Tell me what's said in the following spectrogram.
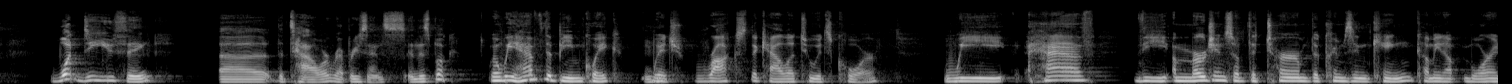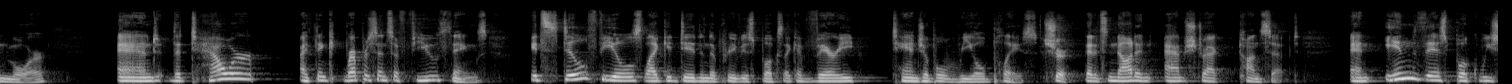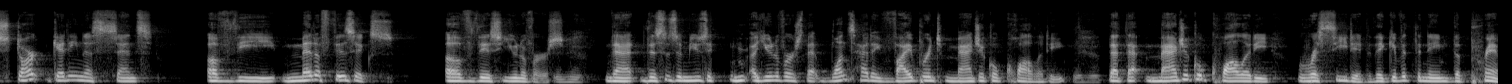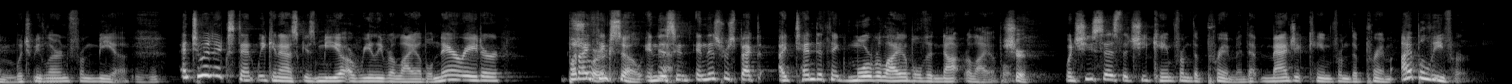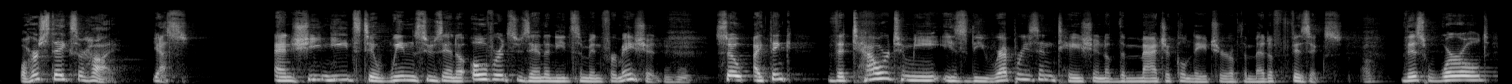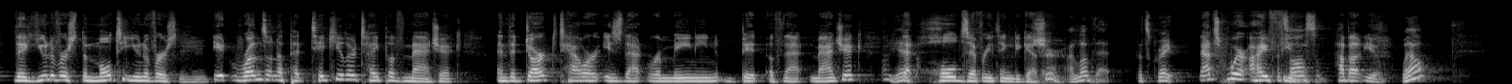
What do you think uh, the tower represents in this book? Well, we have the beamquake, which rocks the Calla to its core. We have the emergence of the term the Crimson King coming up more and more. And the tower, I think, represents a few things. It still feels like it did in the previous books, like a very tangible, real place. Sure. That it's not an abstract concept. And in this book, we start getting a sense of the metaphysics of this universe. Mm-hmm. That this is a music, a universe that once had a vibrant magical quality. Mm-hmm. That that magical quality receded. They give it the name the Prim, which we mm-hmm. learned from Mia. Mm-hmm. And to an extent, we can ask: Is Mia a really reliable narrator? But I think so. In this in, in this respect, I tend to think more reliable than not reliable. Sure. When she says that she came from the Prim and that magic came from the Prim, I believe her. Well, her stakes are high. Yes. And she needs to win Susannah over, and Susannah needs some information. Mm-hmm. So I think the tower to me is the representation of the magical nature of the metaphysics. Oh. This world, the universe, the multi universe, mm-hmm. it runs on a particular type of magic. And the Dark Tower is that remaining bit of that magic oh, that holds everything together. Sure, I love that. That's great. That's where I feel. awesome. How about you? Well,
